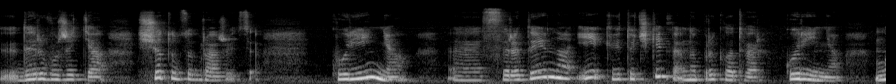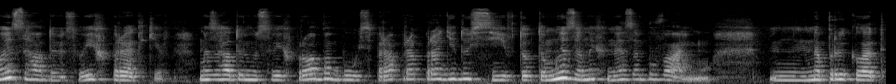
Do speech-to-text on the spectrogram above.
дерево життя. Що тут зображується? Коріння, е, середина і квіточки, наприклад, верх. Коріння. Ми згадуємо своїх предків, ми згадуємо своїх прабабусь, прапрапрадідусів, тобто ми за них не забуваємо. Наприклад,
